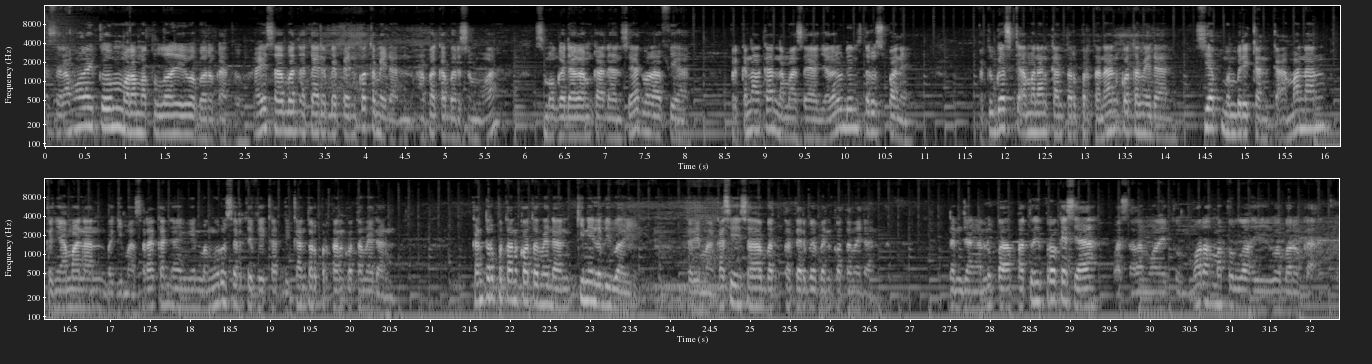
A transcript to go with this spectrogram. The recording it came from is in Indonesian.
Assalamualaikum warahmatullahi wabarakatuh. Hai sahabat ATR BPN Kota Medan, apa kabar semua? Semoga dalam keadaan sehat walafiat. Perkenalkan nama saya Jalaluddin Teruspane, petugas keamanan kantor pertanahan Kota Medan, siap memberikan keamanan, kenyamanan bagi masyarakat yang ingin mengurus sertifikat di kantor pertanahan Kota Medan. Kantor pertanahan Kota Medan kini lebih baik. Terima kasih sahabat ATR BPN Kota Medan. Dan jangan lupa patuhi prokes ya. Wassalamualaikum warahmatullahi wabarakatuh.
